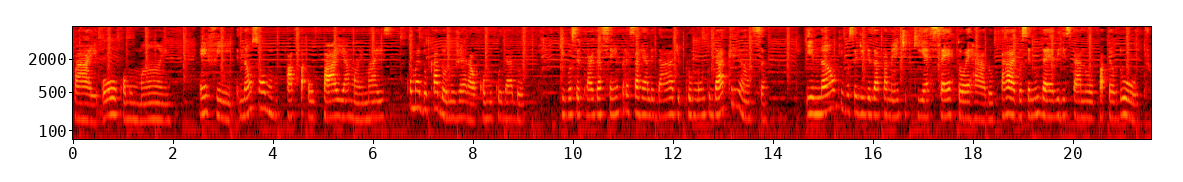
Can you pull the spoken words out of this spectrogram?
pai ou como mãe, enfim, não só o pai e a mãe, mas como educador no geral, como cuidador que você traga sempre essa realidade para o mundo da criança. E não que você diga exatamente que é certo ou errado. Ah, você não deve riscar no papel do outro.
